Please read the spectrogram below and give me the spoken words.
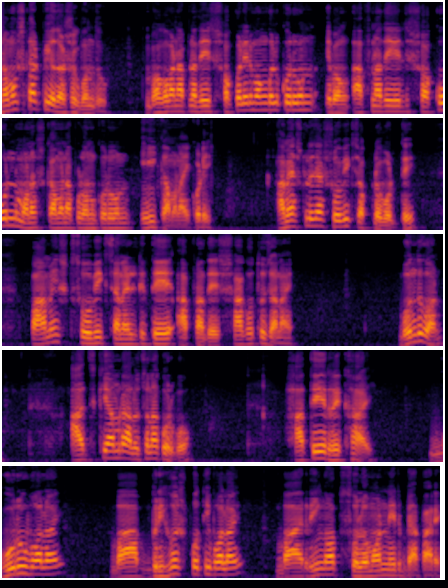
নমস্কার, প্রিয় দর্শক বন্ধু। ভগবান আপনাদের সকলের মঙ্গল করুন এবং আপনাদের সকল মনস্কামনা পূরণ করুন এই কামনাই করে। আমি আসলে যা সৌভিক চক্রবর্তী পামেস্ট সৌভিক চ্যানেলটিতে আপনাদের স্বাগত জানাই। বন্ধুগণ, আজকে আমরা আলোচনা করব হাতের রেখায় গুরু বলয় বা বৃহস্পতি বলয় বা রিং অফ সোলোমনের ব্যাপারে।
